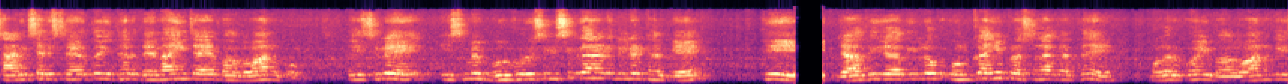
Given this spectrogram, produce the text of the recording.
सारी सारी श्रेय तो इधर देना ही चाहिए भगवान को। तो इसलिए इसमें भूल इसी कारण के लिए ठग गए कि जाति जाति लोग उनका ही प्रश्न करते हैं मगर कोई भगवान के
